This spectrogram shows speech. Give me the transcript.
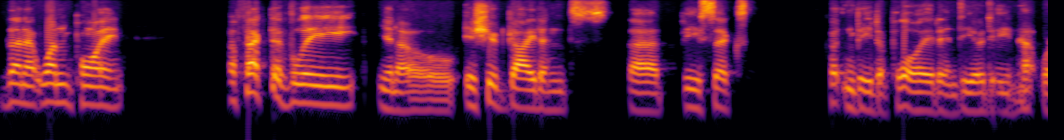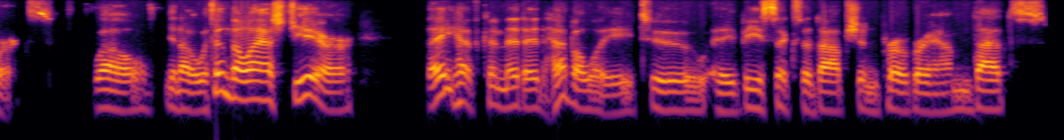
then at one point effectively, you know, issued guidance that V6 couldn't be deployed in DoD networks. Well, you know, within the last year, they have committed heavily to a V6 adoption program that's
